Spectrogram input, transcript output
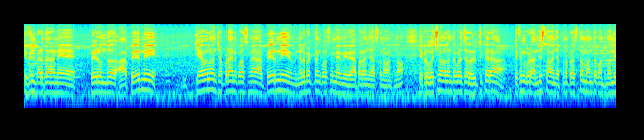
టిఫిన్ పెడతారనే పేరు ఉందో ఆ పేరుని కేవలం చెప్పడానికి కోసమే ఆ పేరుని నిలబెట్టడం కోసం మేము ఈ వ్యాపారం చేస్తున్నాం అంటున్నాం. ఇక్కడికి వచ్చిన వాళ్ళంతా కూడా చాలా రుచికర టిఫిన్ కూడా అందిస్తామని చెప్తున్నాం ప్రస్తుతం మనతో కొంతమంది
